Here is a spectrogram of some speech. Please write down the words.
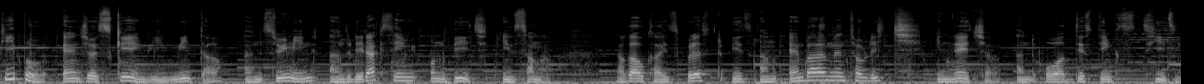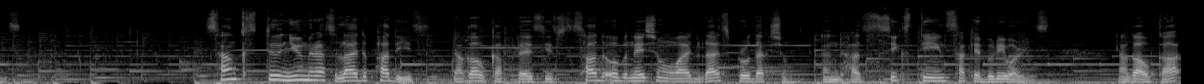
People enjoy skiing in winter and swimming and relaxing on the beach in summer. Nagaoka is blessed with an environmental rich in nature and four distinct seasons. Thanks to numerous ride paddies, Nagaoka places third of nationwide rice production and has 16 sake breweries. Nagaoka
